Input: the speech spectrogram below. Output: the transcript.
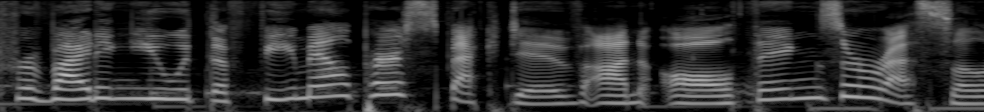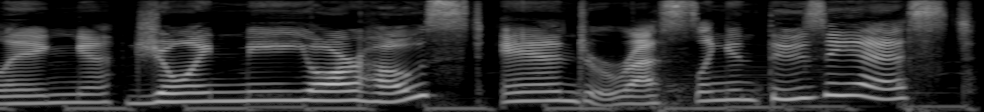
providing you with the female perspective on all things wrestling. Join me, your host and wrestling enthusiast,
